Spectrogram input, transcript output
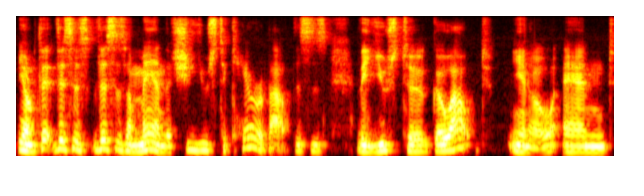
you know, th this is this is a man that she used to care about. This is they used to go out, you know, and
